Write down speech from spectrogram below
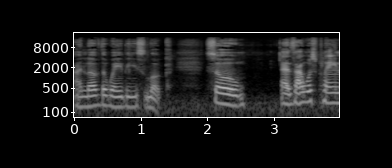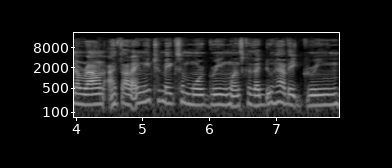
I love the way these look. So as I was playing around, I thought I need to make some more green ones because I do have a green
